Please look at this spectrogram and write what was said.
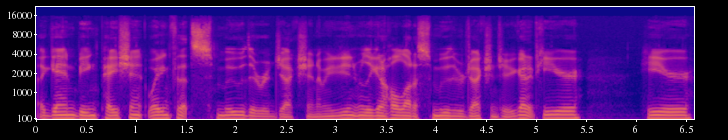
again, being patient, waiting for that smoother rejection. I mean, you didn't really get a whole lot of smooth rejections here. You got it here, here,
